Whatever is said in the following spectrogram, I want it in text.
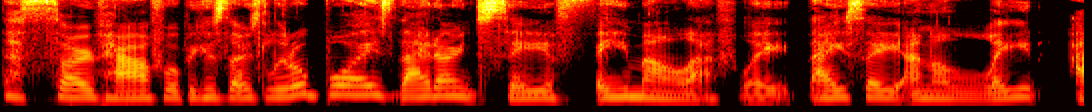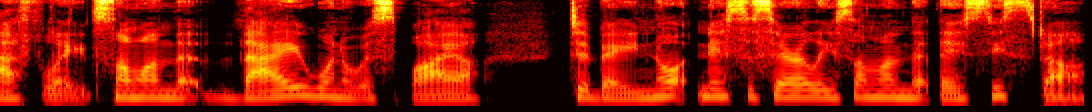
That's so powerful because those little boys, they don't see a female athlete. They see an elite athlete, someone that they want to aspire to be, not necessarily someone that their sister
